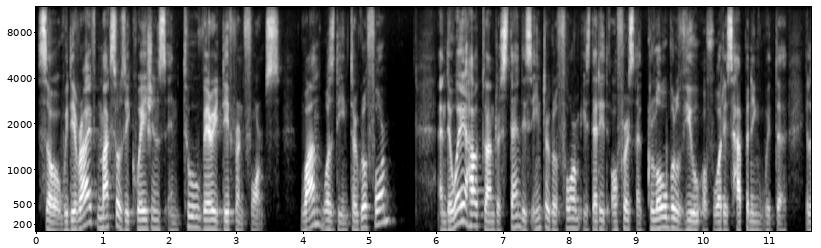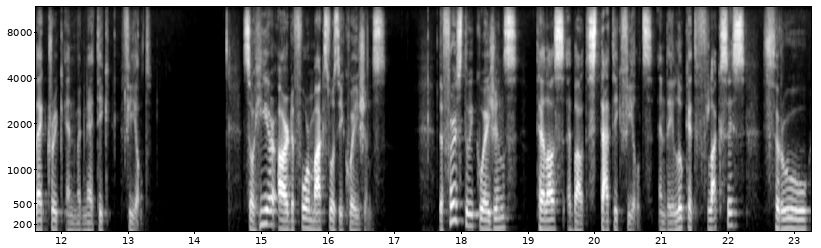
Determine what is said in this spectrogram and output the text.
So we derived Maxwell's equations in two very different forms. One was the integral form, and the way how to understand this integral form is that it offers a global view of what is happening with the electric and magnetic field. So here are the four Maxwell's equations. The first two equations tell us about static fields and they look at fluxes through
